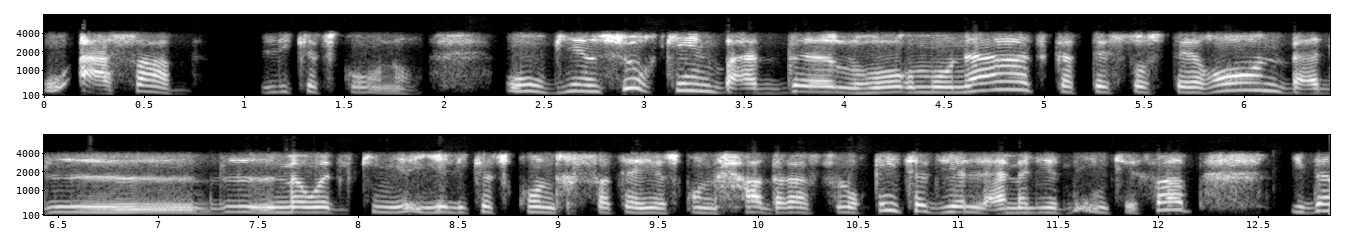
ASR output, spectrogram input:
وأعصاب. اللي كتكونوا وبيان سور كاين بعض الهرمونات كالتستوستيرون بعض المواد الكيميائيه اللي كتكون خاصها هي تكون حاضره في الوقيته ديال عمليه الانتصاب اذا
